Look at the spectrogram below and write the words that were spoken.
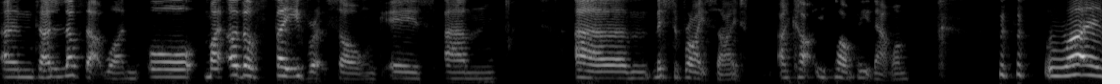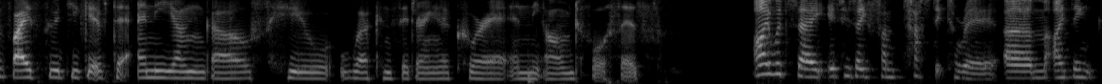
and I love that one. Or my other favourite song is um, um, "Mr. Brightside." I can't, you can't beat that one what advice would you give to any young girls who were considering a career in the armed forces? I would say it is a fantastic career. Um, I think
